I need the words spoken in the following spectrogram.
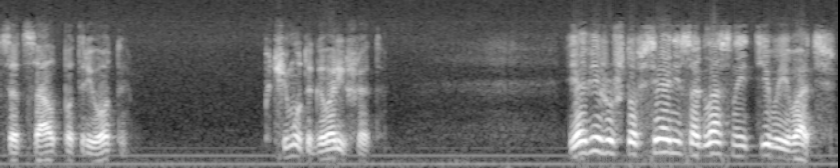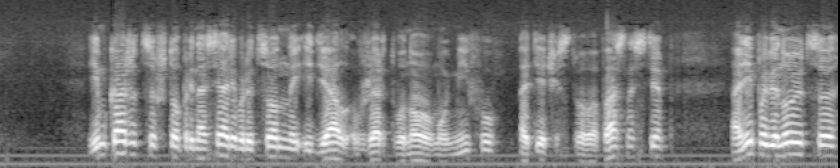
социал-патриоты. Почему ты говоришь это? Я вижу, что все они согласны идти воевать. Им кажется, что, принося революционный идеал в жертву новому мифу «Отечество в опасности», они повинуются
